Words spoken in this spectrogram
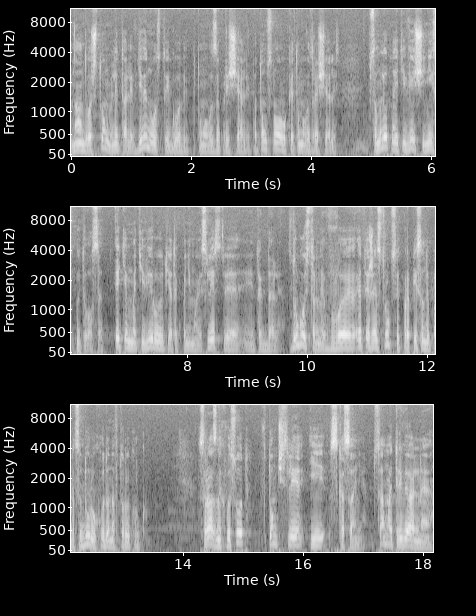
на Ан-26 летали в 90-е годы, потом его запрещали, потом снова к этому возвращались. Самолет на эти вещи не испытывался. Этим мотивируют, я так понимаю, следствие и так далее. С другой стороны, в этой же инструкции прописаны процедуры ухода на второй круг. С разных высот, в том числе и с касания. Самое тривиальное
